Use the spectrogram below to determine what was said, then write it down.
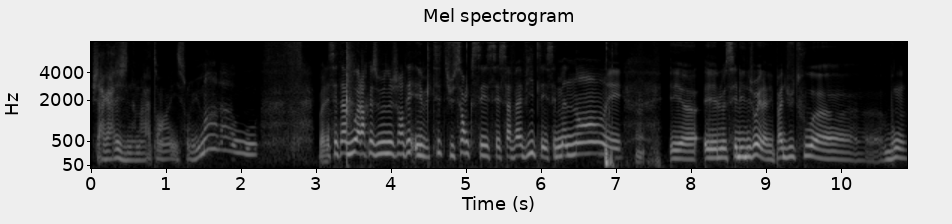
Je l'ai regardée, je dis, non, mais attends, ils sont humains là ou? Voilà, c'est à vous alors que je veux chanter. Et tu sais, tu sens que c'est, ça va vite et c'est maintenant. Et, et, euh, et le Céline Dion, il n'avait pas du tout. euh, bon,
